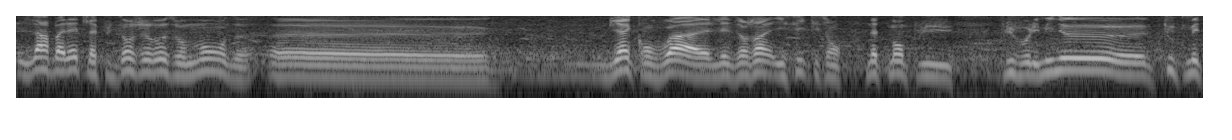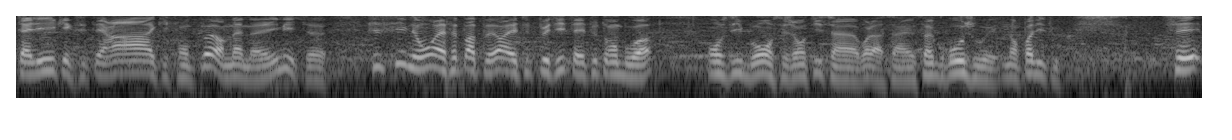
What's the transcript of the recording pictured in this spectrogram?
l'arbalète la plus dangereuse au monde. euh, bien qu'on voit les engins ici qui sont nettement plus, plus volumineux, euh, toutes métalliques, etc., qui font peur même à la limite. Euh, Celle-ci, non, elle fait pas peur, elle est toute petite, elle est toute en bois. On se dit, bon, c'est gentil, c'est un, voilà, c'est un gros jouet. Non, pas du tout. C'est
